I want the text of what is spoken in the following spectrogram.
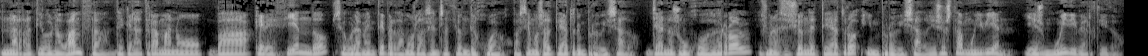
narrativa no avanza, de que la trama no va creciendo, seguramente perdamos la sensación de juego. Pasemos al teatro improvisado. Ya no es un juego de rol, es una sesión de teatro improvisado y eso está muy bien y es muy divertido.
